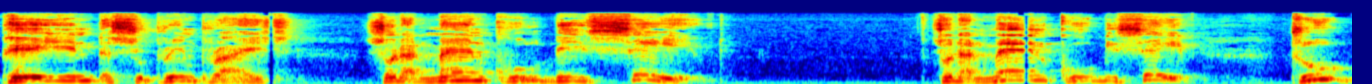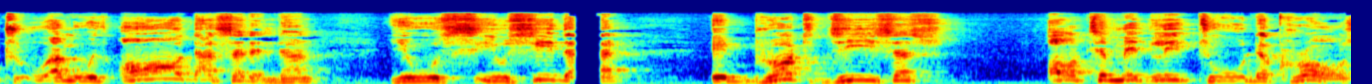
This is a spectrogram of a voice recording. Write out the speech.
paying the supreme price so that man could be saved. So that man could be saved. True, true. I mean, with all that said and done, you will see, you see that it brought Jesus ultimately to the cross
